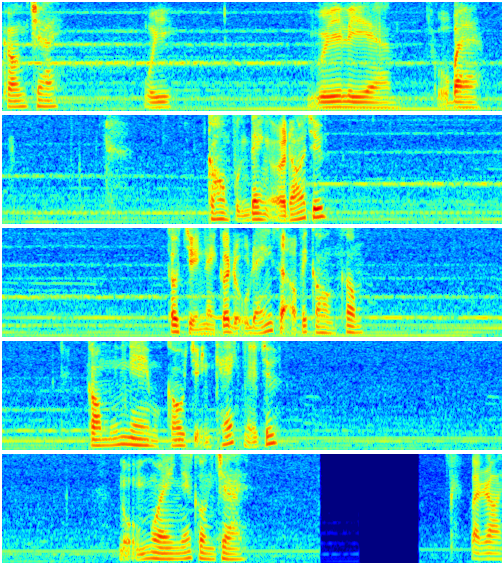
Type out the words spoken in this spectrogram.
Con trai. William William của ba. Con vẫn đang ở đó chứ? Câu chuyện này có đủ đáng sợ với con không? Con muốn nghe một câu chuyện khác nữa chứ? Ngủ ngoan nhé con trai. Và rồi,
